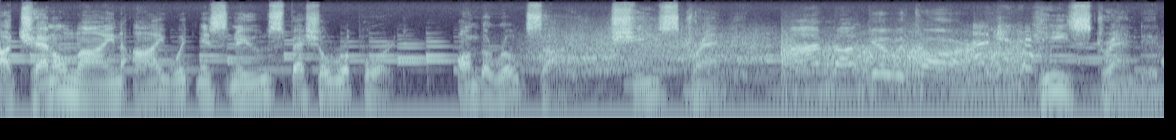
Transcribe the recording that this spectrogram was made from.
A Channel 9 Eyewitness News special report. On the roadside, she's stranded. I'm not good with cars. He's stranded.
